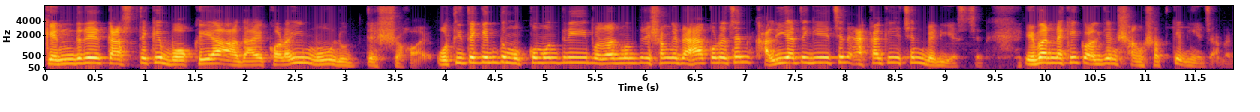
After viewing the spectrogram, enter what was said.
কেন্দ্রের কাছ থেকে বকেয়া আদায় করাই মূল উদ্দেশ্য হয়। অতীতে কিন্তু মুখ্যমন্ত্রী, প্রধানমন্ত্রীর সঙ্গে দেখা করেছেন, খালি হাতে গিয়েছেন, একা গিয়েছেন, বেরিয়ে এসছেন। এবার নাকি কয়েকজন সাংসদকে নিয়ে যাবেন।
